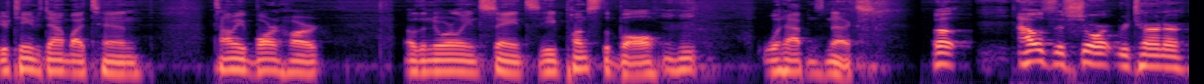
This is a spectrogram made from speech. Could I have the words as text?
Your team's down by 10. Tommy Barnhardt of the New Orleans Saints, he punts the ball. Mm-hmm. What happens next? Well, I was the short returner,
